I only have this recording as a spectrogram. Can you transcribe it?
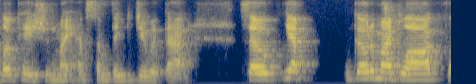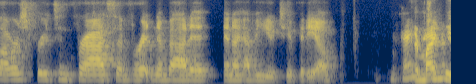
location might have something to do with that. So yep, go to my blog, Flowers, Fruits, and Frass. I've written about it and I have a YouTube video. Okay. It might Jennifer? be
